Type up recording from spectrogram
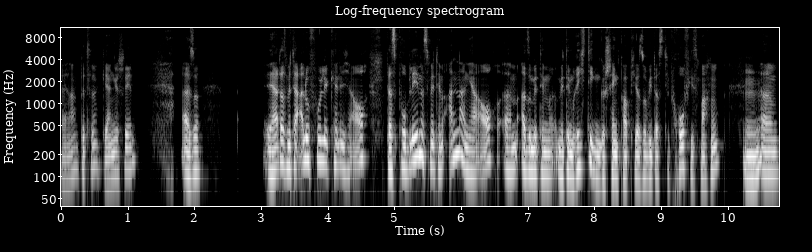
Ja, bitte, gern geschehen. Also, ja, das mit der Alufolie kenne ich auch. Das Problem ist mit dem anderen ja auch, ähm, also mit dem, mit dem richtigen Geschenkpapier, so wie das die Profis machen. Mhm. Ähm,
